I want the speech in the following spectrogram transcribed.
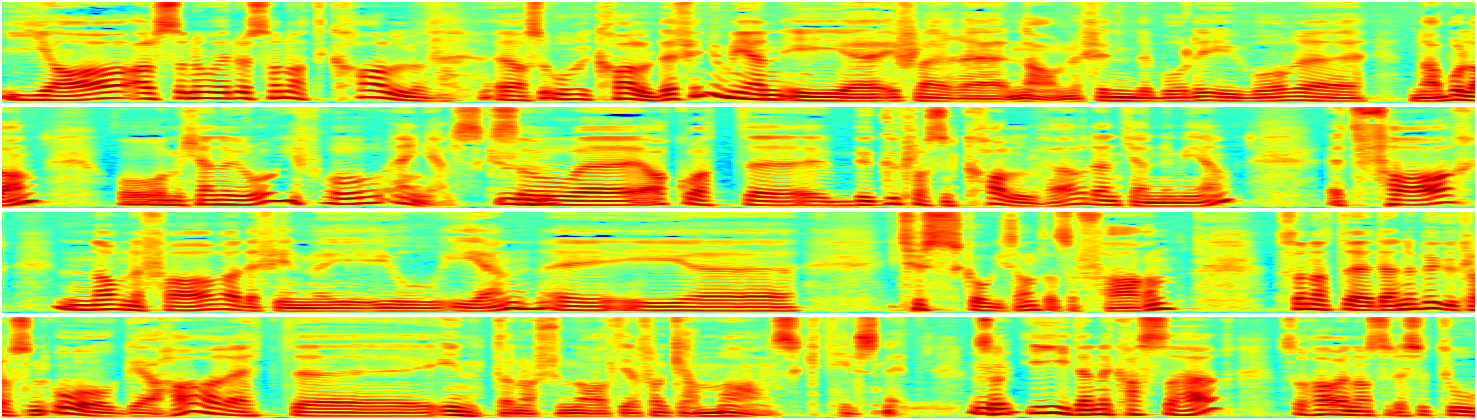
Ja, altså nå er det sånn at kalv, altså ordet kalv, det finner vi igjen i, eh, i flere navn. Vi finner det både i våre naboland, og vi kjenner jo òg fra engelsk. Så eh, akkurat eh, byggeklossen kalv her, den kjenner vi igjen. et far. Navnet Fara det finner vi jo igjen eh, i uh, tysk òg, altså faren. Sånn at uh, denne byggeklassen òg har et eh, internasjonalt, iallfall germansk, tilsnitt. Mm. Så i denne kassa her så har en altså disse to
